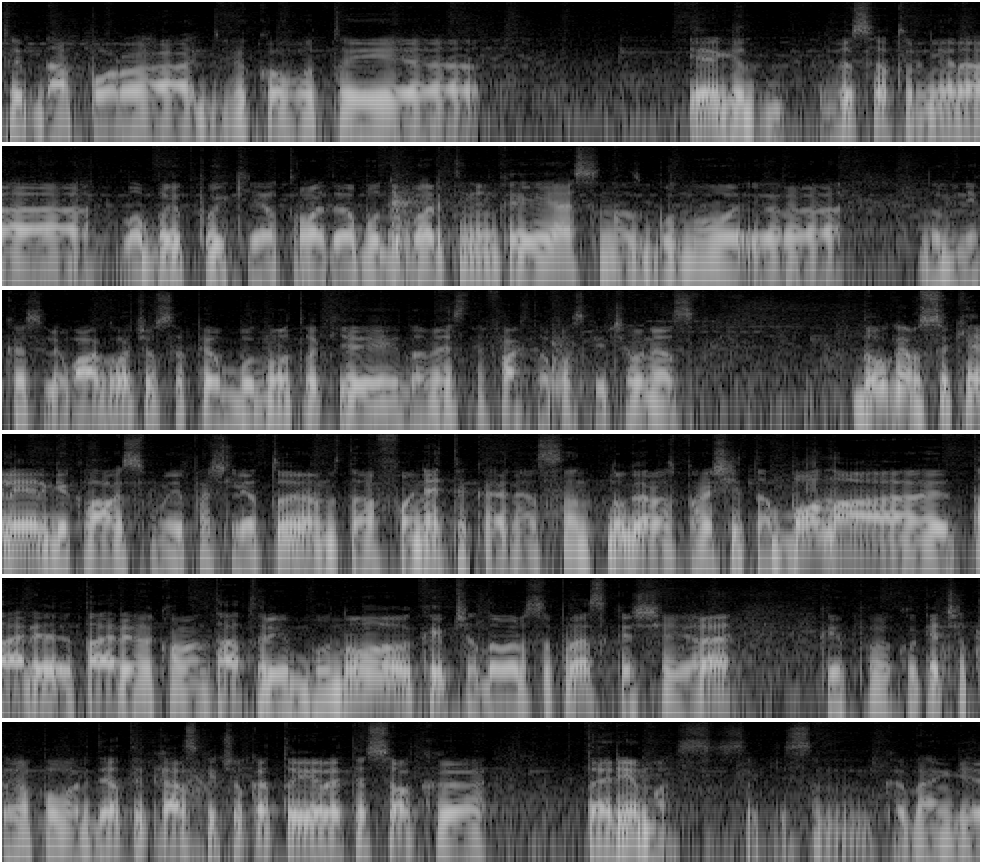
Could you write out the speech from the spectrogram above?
Taip, dar porą dvikovų, tai irgi visą turnyrą labai puikiai atrodė abu du vartininkai, Jasinas Bunu ir Dominikas Livagočius. Apie Bunu tokį įdomesnį faktą paskaičiau, nes daugam sukėlė irgi klausimų, ypač lietuviams, ta fonetika, nes ant nugaros parašyta Bono, tarė, tarė komentatoriai Bunu, kaip čia dabar supras, kas čia yra, kaip, kokia čia ta jo pavardė, tai perskaičiau, kad tai yra tiesiog tarimas, sakysim, kadangi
